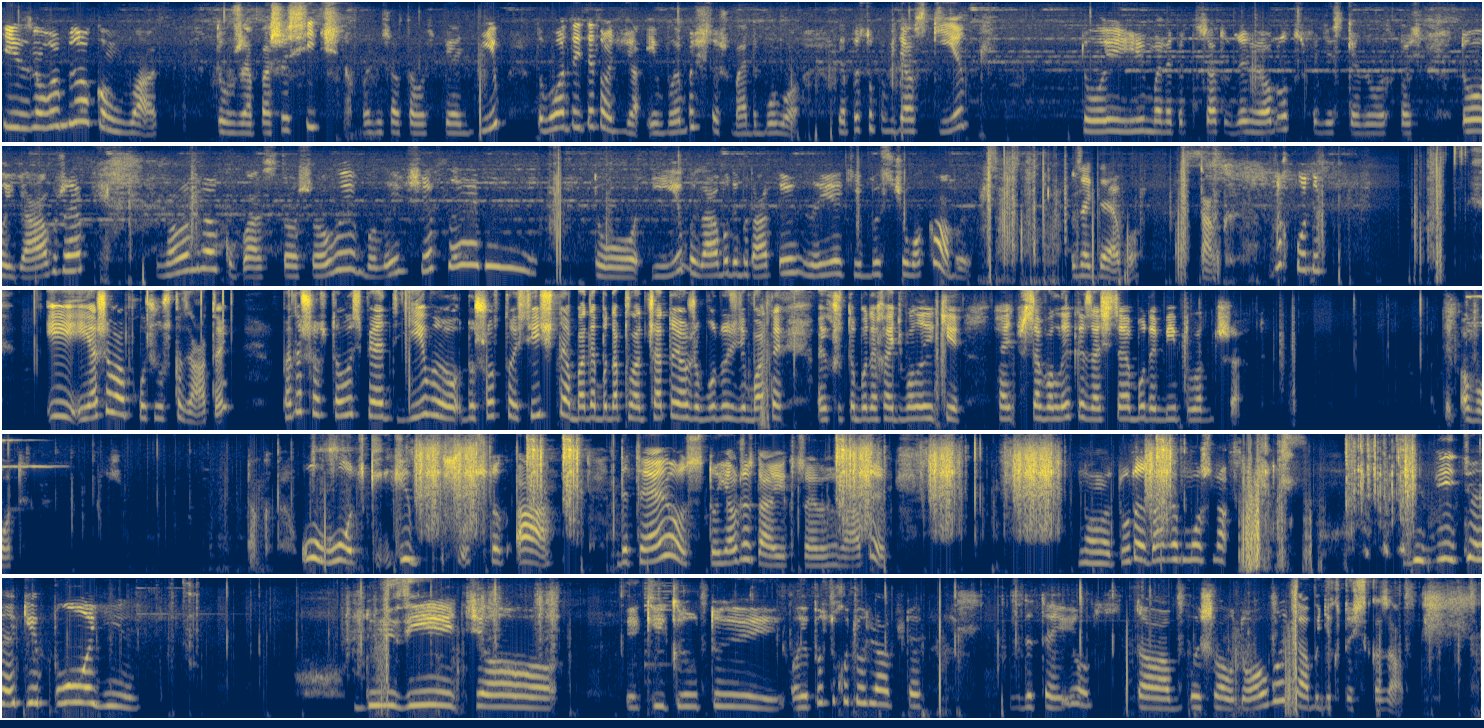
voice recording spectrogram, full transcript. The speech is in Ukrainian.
І з Новим роком вас. То вже 1 січня, мені ще осталось 5 днів, то було день народження. І вибачте, що мене було. Я просто поміняв скін, то і в мене 51 Roblox тоді скинули хтось. То я вже з Новим роком вас, то що ви були щасливі. То і ми зараз будемо грати з якимись чуваками. Зайдемо. Так, заходимо. І я ще вам хочу сказати. мене ще осталось 5 днів до 6 січня, в мене буде планшет, я вже буду знімати, а якщо це буде геть велике, геть все велике, значить це буде мій планшет. А вот. Так. Ого, скільки так. А, Детерос, то я вже знаю, як це грати. Ну, але тут навіть можна. Дивіться, який поїзд. Дивіться, який крутий. А я просто хочу глянути в Details. Там вийшла довго, там мені хтось сказав.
